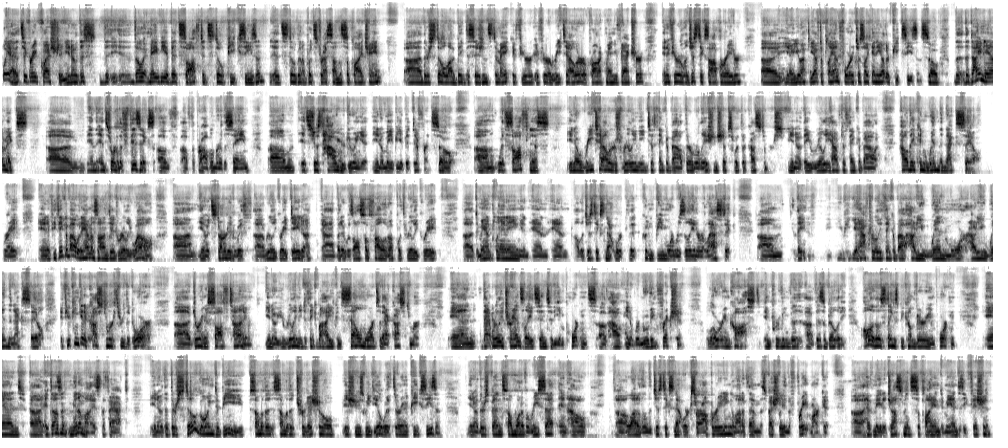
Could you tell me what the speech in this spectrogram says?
Well, yeah, it's a great question. You know, this, the, though it may be a bit soft, it's still peak season. It's still going to put stress on the supply chain. Uh, there's still a lot of big decisions to make if you're if you're a retailer or product manufacturer, and if you're a logistics operator. Uh, you know, you have to you have to plan for it just like any other peak season. So the the dynamics uh, and, and sort of the physics of, of the problem are the same. Um, it's just how you're doing it, you know, may be a bit different. So um, with softness, you know, retailers really need to think about their relationships with their customers. You know, they really have to think about how they can win the next sale, right? And if you think about what Amazon did really well, um, you know, it started with uh, really great data, uh, but it was also followed up with really great uh, demand planning and and and a logistics network that couldn't be more resilient or elastic. Um, they you, you have to really think about how do you win more? How do you win the next sale? If you can get a customer through the door uh, during a soft time, you know, you really need to think about how you can sell more to that customer. And that really translates into the importance of how, you know, removing friction, lowering cost, improving vi- uh, visibility. All of those things become very important. And uh, it doesn't minimize the fact you know that there's still going to be some of the some of the traditional issues we deal with during a peak season. You know there's been somewhat of a reset in how uh, a lot of the logistics networks are operating. A lot of them especially in the freight market uh, have made adjustments. Supply and demand is efficient.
